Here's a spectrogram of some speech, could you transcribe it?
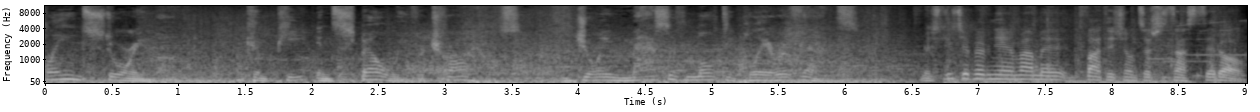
Play in story mode, compete in Spellweaver trials, join massive multiplayer events, Myślicie pewnie mamy 2016 rok,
